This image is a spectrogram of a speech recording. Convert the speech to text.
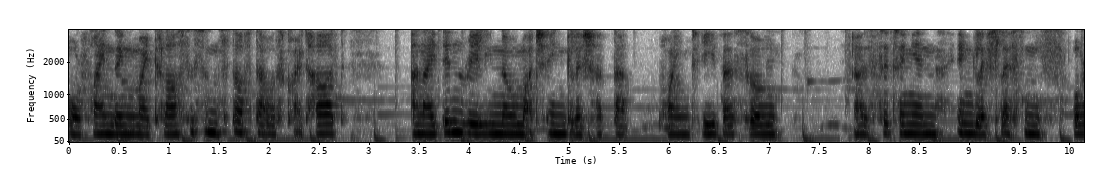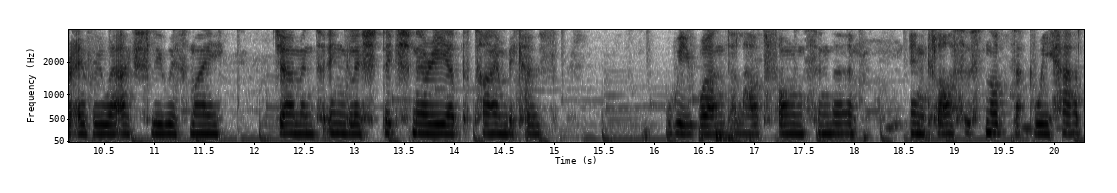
or finding my classes and stuff, that was quite hard. And I didn't really know much English at that point either. So I was sitting in English lessons or everywhere actually with my German to English dictionary at the time because we weren't allowed phones in the in classes. Not that we had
